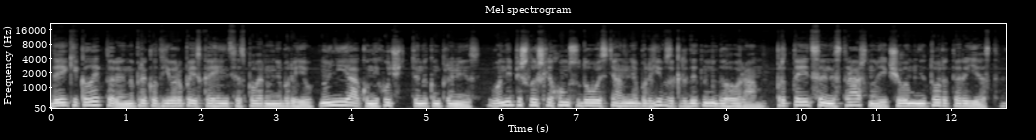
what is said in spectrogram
Деякі колектори, наприклад, Європейська агенція з повернення боргів, ну ніяко не хочуть йти на компроміс. Вони пішли шляхом судового стягнення боргів за кредитними договорами. Проте і це не страшно, якщо ви моніторите реєстри.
